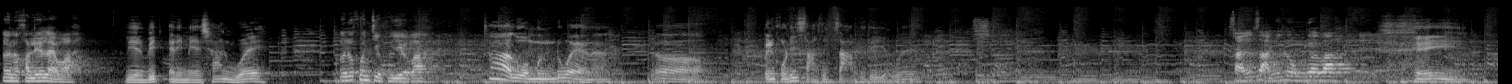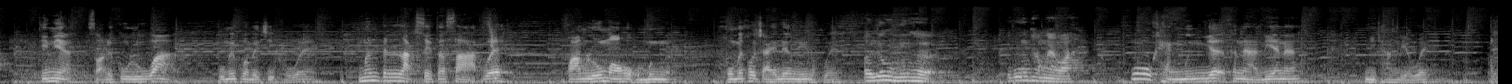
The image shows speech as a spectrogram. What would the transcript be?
เออแล้วเขาเรียกอะไรวะ เรียนวิทย์แอนิเมชันเว้ย เออแล้วคนจีบเขาเยอะปะถ้ารวมมึงด้วยอะนะ ก็เป็นคนที่ 33พอดีอะเว้ย สามสิบสามนี่ลงด้วยปะเฮ้ยที่เนี่ยสอนให้กูรู้ว่ากูไม่ควรไปจีบเขาเว้ย มันเป็นหลักเศรษฐศาสตร์เว้ย ความรู้ม .6 ของมึงอะคงไม่เข้าใจเรื่องนี้หรอกเว้ย เออเรื่องของมึงเหอะแล้วกูต้องทำไงวะคู่แข่งมึงเยอะขนาดเนี้ยนะ มีทางเดียวเว้ย อะไร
